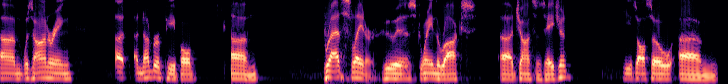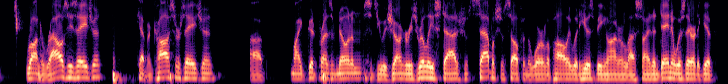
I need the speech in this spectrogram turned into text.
um, was honoring a, a, number of people. Um, Brad Slater, who is Dwayne the Rock's uh, Johnson's agent. He's also um, Ronda Rousey's agent, Kevin Costner's agent. Uh, my good friends have known him since he was younger. He's really established, established himself in the world of Hollywood. He was being honored last night, and Dana was there to give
